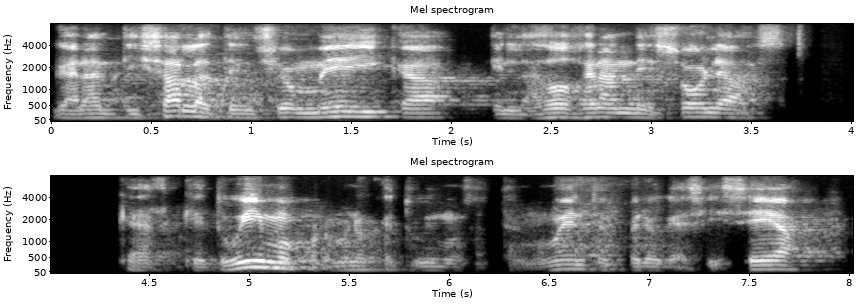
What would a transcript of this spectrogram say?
garantizar la atención médica en las dos grandes olas que, que, tuvimos, por lo menos que tuvimos hasta el momento, espero que así sea,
